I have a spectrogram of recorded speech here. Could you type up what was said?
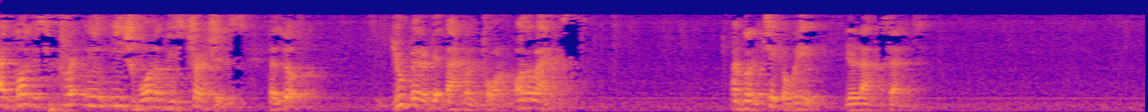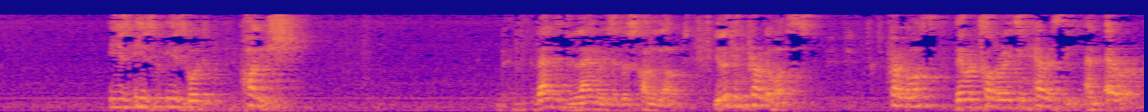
And God is threatening each one of these churches that look, you better get back on form. Otherwise, I'm going to take away your lampstand. He's, he's, he's going to punish. That is the language that was coming out. You look in Pergamos. Pergamos, they were tolerating heresy and error.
